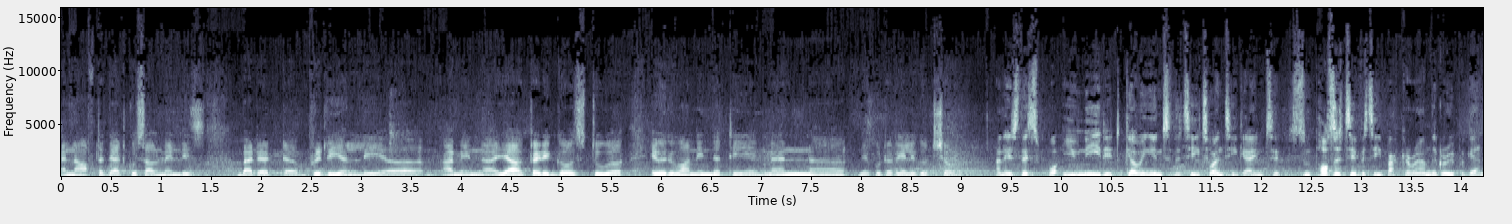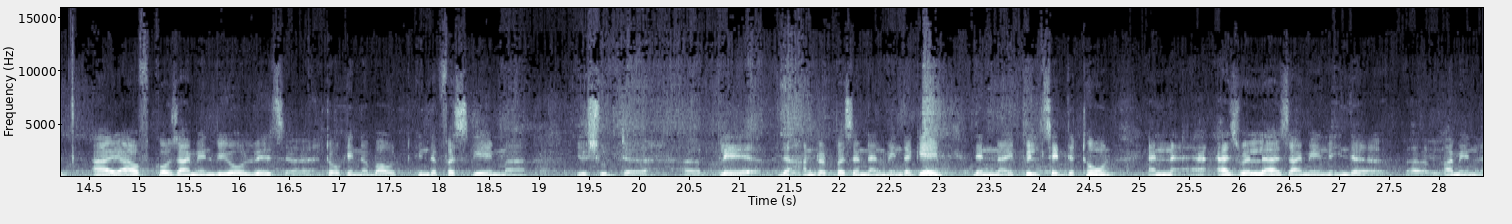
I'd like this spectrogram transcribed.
and after that, Kusal Mendis batted uh, brilliantly. Uh, I mean, uh, yeah, credit goes to uh, everyone in the team and they put a really good show. And is this what you needed going into the T20 game? To, some positivity back around the group again? yeah, of course. I mean, we always talking about in the first game you should uh, play the 100% and win the game, then it will set the tone. And uh, as well as, I mean, in the, uh, I mean,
